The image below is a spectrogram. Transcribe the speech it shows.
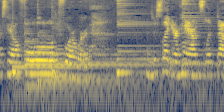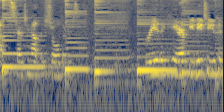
exhale, fold forward. And just let your hands lift up, stretching out the shoulders. Breathing here. If you need to, you can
